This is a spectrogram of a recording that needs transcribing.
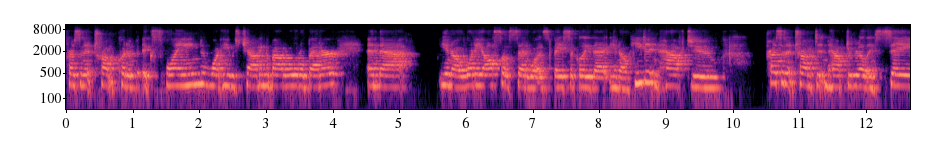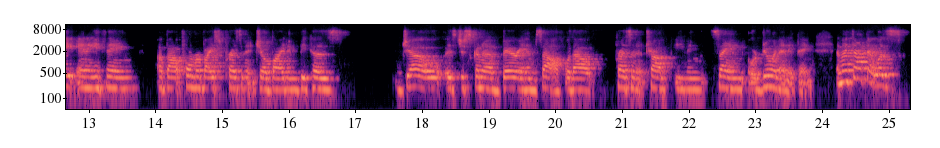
President Trump could have explained what he was chatting about a little better, and that, you know, what he also said was basically that, you know, he didn't have to. President Trump didn't have to really say anything about former Vice President Joe Biden because Joe is just going to bury himself without President Trump even saying or doing anything. And I thought that was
